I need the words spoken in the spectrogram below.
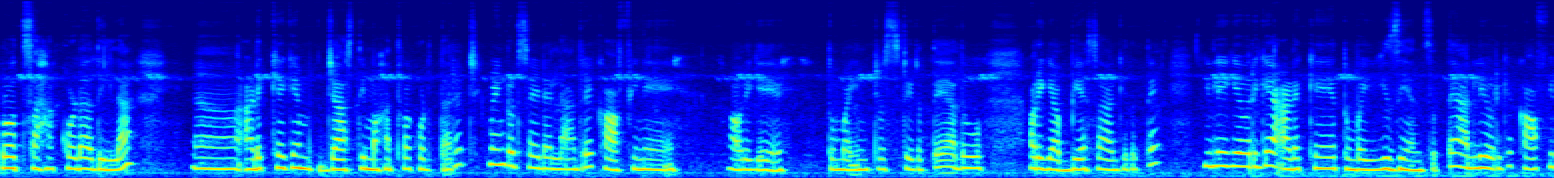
ಪ್ರೋತ್ಸಾಹ ಕೊಡೋದಿಲ್ಲ. ಅಡಿಕೆಗೆ ಜಾಸ್ತಿ ಮಹತ್ವ ಕೊಡ್ತಾರೆ. ಚಿಕ್ಕಮಂಗ್ಳೂರು ಸೈಡೆಲ್ಲ ಆದರೆ ಕಾಫಿನೇ ಅವರಿಗೆ ತುಂಬ ಇಂಟ್ರೆಸ್ಟ್ ಇರುತ್ತೆ. ಅದು ಅವರಿಗೆ ಅಭ್ಯಾಸ ಆಗಿರುತ್ತೆ. ಇಲ್ಲಿಗೆ ಅವರಿಗೆ ಅಡಿಕೆ ತುಂಬ ಈಸಿ ಅನಿಸುತ್ತೆ. ಅಲ್ಲಿ ಅವರಿಗೆ ಕಾಫಿ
